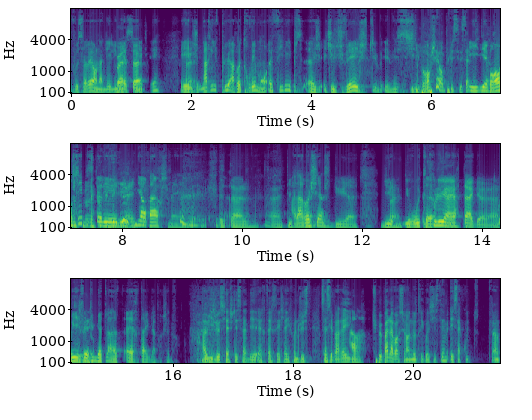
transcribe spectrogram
Vous savez, on a des lumières connectées et je n'arrive plus à retrouver mon Hub Philips. Euh, je, je, vais, je, mais il est branché en plus, c'est ça. Il est branché puisque les, les lumières marchent, mais euh, à la recherche du euh, du, du routeur. Il lui un AirTag. oui, je vais lui mettre un AirTag la prochaine fois. Ah oui, j'ai aussi acheté ça, des AirTags avec l'iPhone juste. Ça, c'est pareil. Ah. Tu peux pas l'avoir sur un autre écosystème et ça coûte, enfin,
